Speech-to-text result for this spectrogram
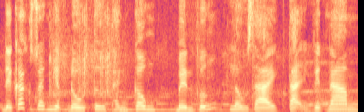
để các doanh nghiệp đầu tư thành công bền vững lâu dài tại việt nam.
